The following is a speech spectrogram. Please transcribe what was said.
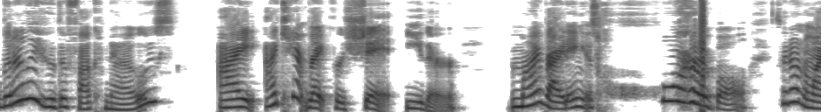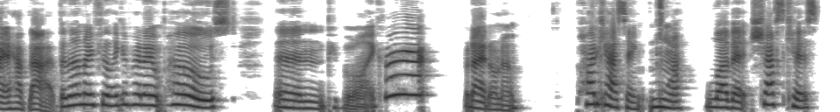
Literally who the fuck knows? I, I can't write for shit either. My writing is horrible. So I don't know why I have that. But then I feel like if I don't post, then people are like, ah, but I don't know. Podcasting, mwah, love it. Chef's kiss,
